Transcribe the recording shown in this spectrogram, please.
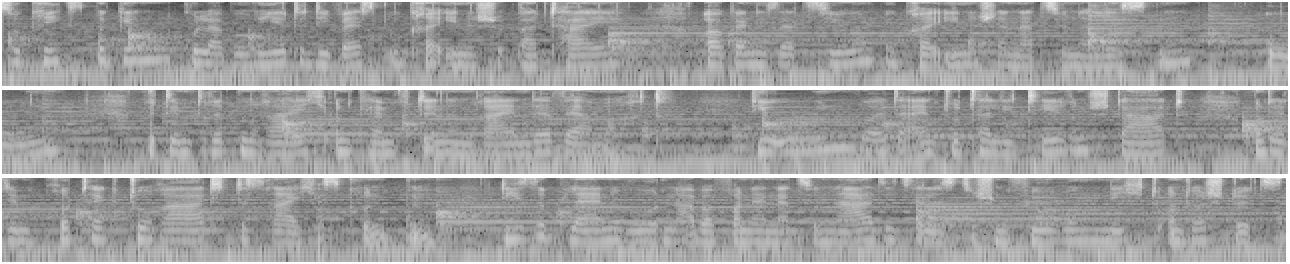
Zu Kriegsbeginn kollaborierte die westukrainische Partei Organisation ukrainischer Nationalisten OUN mit dem Dritten Reich und kämpfte in den Reihen der Wehrmacht. Die OUN wollte einen totalitären Staat unter dem Protektorat des Reiches gründen. Diese Pläne wurden aber von der nationalsozialistischen Führung nicht unterstützt.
